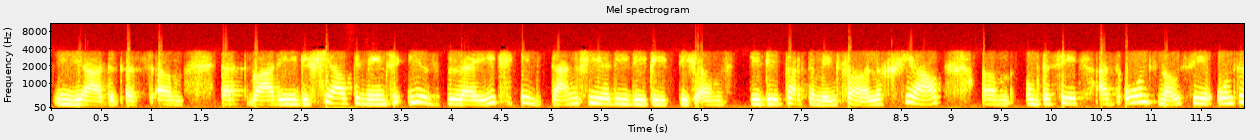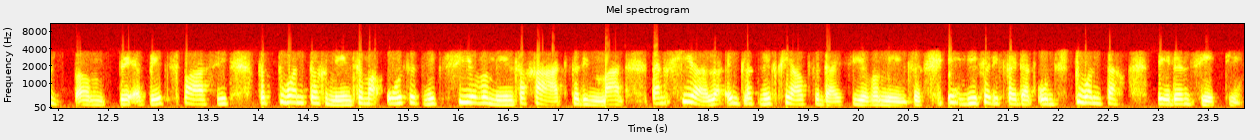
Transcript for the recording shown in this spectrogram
Ja, dit is ehm um, dat waar die die geld die mense eers bly en dan gee die die die die ehm um, die departement vir hulle geld um, om te sê as ons nou sê ons het um, bedspasie vir 20 mense maar ons het net 7 mense gehad vir die maand dan gee hulle eintlik net geld vir daai 7 mense en nie vir die feit dat ons 20 beddens het nie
